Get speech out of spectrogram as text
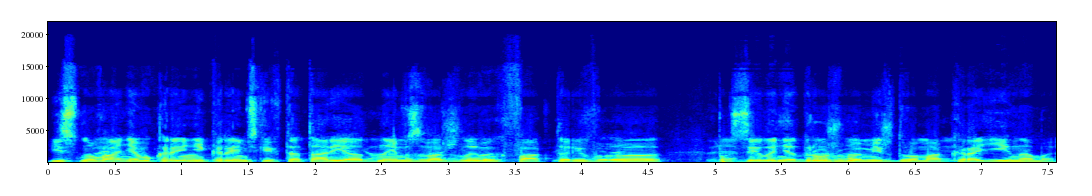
Існування в Україні кримських татар є одним з важливих факторів е, посилення дружби між двома країнами.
